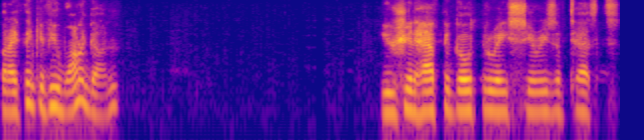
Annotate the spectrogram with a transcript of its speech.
But I think if you want a gun, you should have to go through a series of tests,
